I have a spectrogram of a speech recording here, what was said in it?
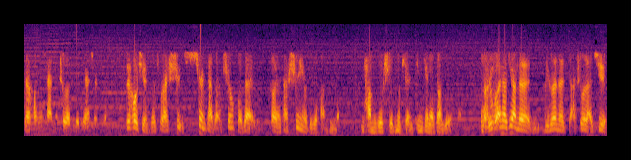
在环境下面受到这个自然选择，最后选择出来是剩下的生活在高原上适应了这个环境的，那他们就是目前今天的藏族人。那如果按照这样的理论的假说来去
